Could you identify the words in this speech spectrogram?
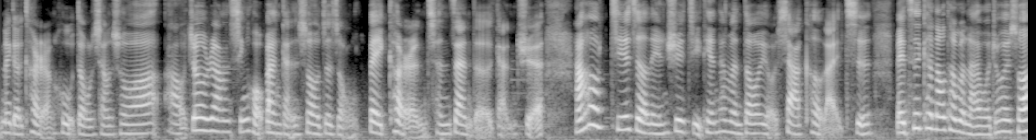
那个客人互动，想说好就让新伙伴感受这种被客人称赞的感觉，然后接着连续几天他们都有下课来吃，每次看到他们来我就会说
